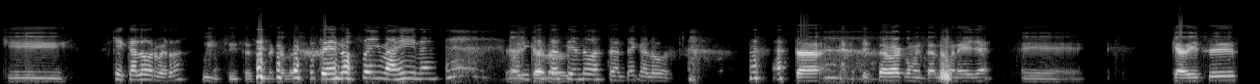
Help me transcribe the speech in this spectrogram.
que Qué calor, ¿verdad? Uy, sí, se hace calor. Ustedes no se imaginan. Ahorita está haciendo bastante calor. estaba comentando con ella eh, que a veces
